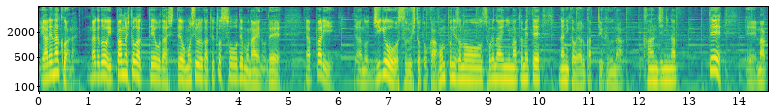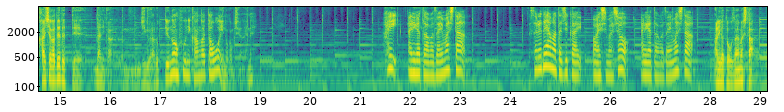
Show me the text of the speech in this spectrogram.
やれなくはない。だけど一般の人が手を出して面白いかというとそうでもないのでやっぱりあの事業をする人とか本当にそのそれなりにまとめて何かをやるかっていう風な感じになって、えーまあ会社が出てって何かうん事業やるっていうのは風に考えた方がいいのかもしれないね。はい、ありがとうございました。それではまた次回お会いしましょう。ありがとうございました。ありがとうございました。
